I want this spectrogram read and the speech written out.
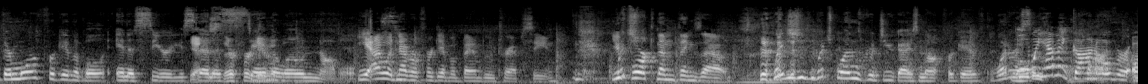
They're more forgivable in a series Yes, than a they're forgivable. standalone novel. Yeah, I would never forgive a bamboo trap scene. You fork them things out. Which which ones would you guys not forgive? What are Well, some we haven't gone plot- over all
